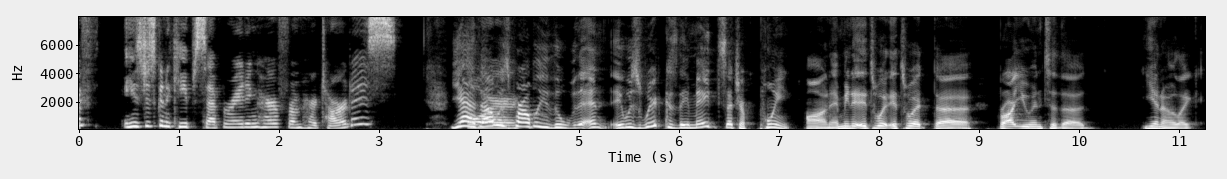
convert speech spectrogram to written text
if he's just gonna keep separating her from her TARDIS Yeah, that was probably the and it was weird because they made such a point on. I mean, it's what it's what uh, brought you into the, you know, like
